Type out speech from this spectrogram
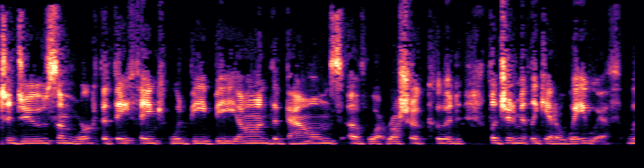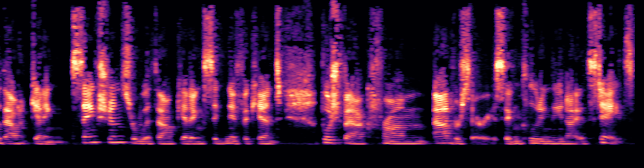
to do some work that they think would be beyond the bounds of what Russia could legitimately get away with without getting sanctions or without getting significant pushback from adversaries adversaries, including the United States.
